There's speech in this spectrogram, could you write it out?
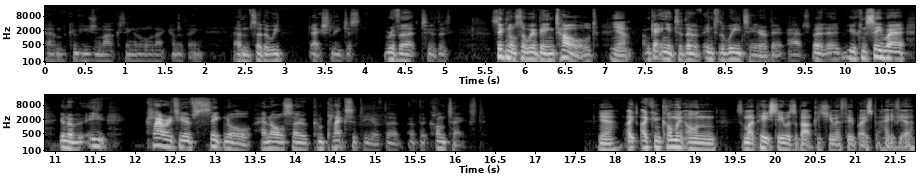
um, confusion marketing and all of that kind of thing, um, so that we actually just revert to the signals that we're being told. Yeah, I'm getting into the into the weeds here a bit, perhaps, but uh, you can see where you know e- clarity of signal and also complexity of the of the context. Yeah, I, I can comment on. So my PhD was about consumer food waste behaviour,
